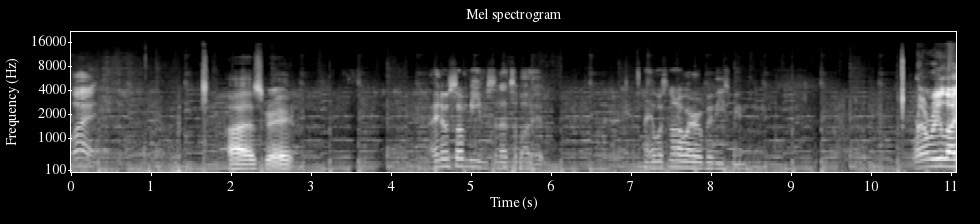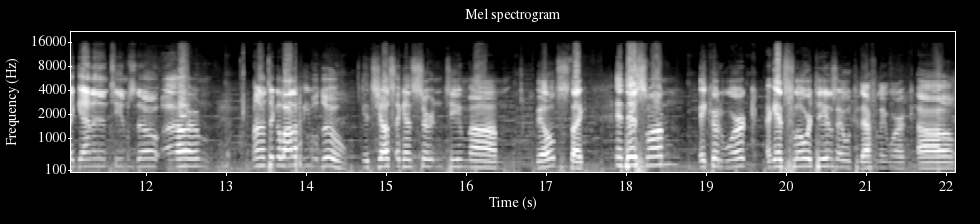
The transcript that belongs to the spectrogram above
What? Ah, that's great. I know some memes, and that's about it. I was not aware of a V's meme. I don't really like Ganon in teams though. Um, I don't think a lot of people do. It's just against certain team um, builds. Like in this one, it could work. Against slower teams, it would could definitely work. Um,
